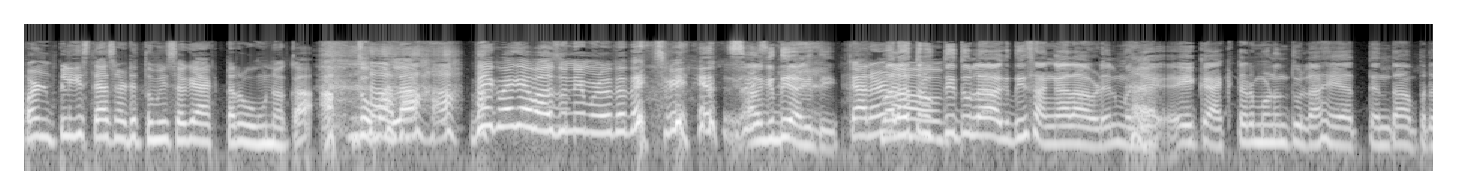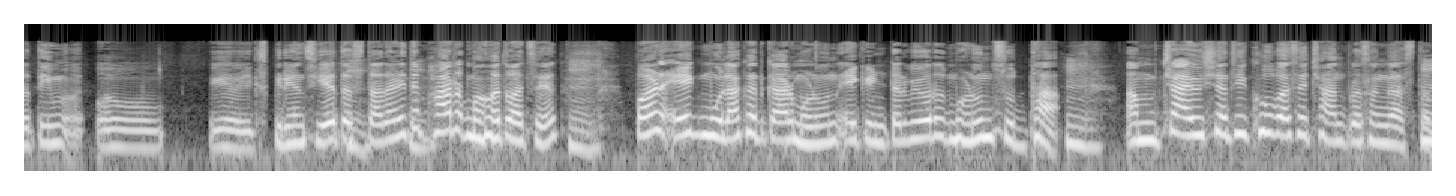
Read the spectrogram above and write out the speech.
पण प्लीज त्यासाठी तुम्ही सगळे ऍक्टर होऊ नका. तुम्हाला वेगवेगळ्या बाजूने मिळतात एक्सपिरियन्स अगदी अगदी. कारण, मला तृप्ती तुला अगदी सांगायला आवडेल. म्हणजे एक ऍक्टर म्हणून तुला हे अत्यंत अप्रतिम एक्सपिरियन्स येत असतात आणि ते फार महत्त्वाचे आहेत. पण एक मुलाखतकार म्हणून एक इंटरव्ह्युअर म्हणून सुद्धा आमच्या आयुष्यात ही खूप असे छान प्रसंग असतात.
